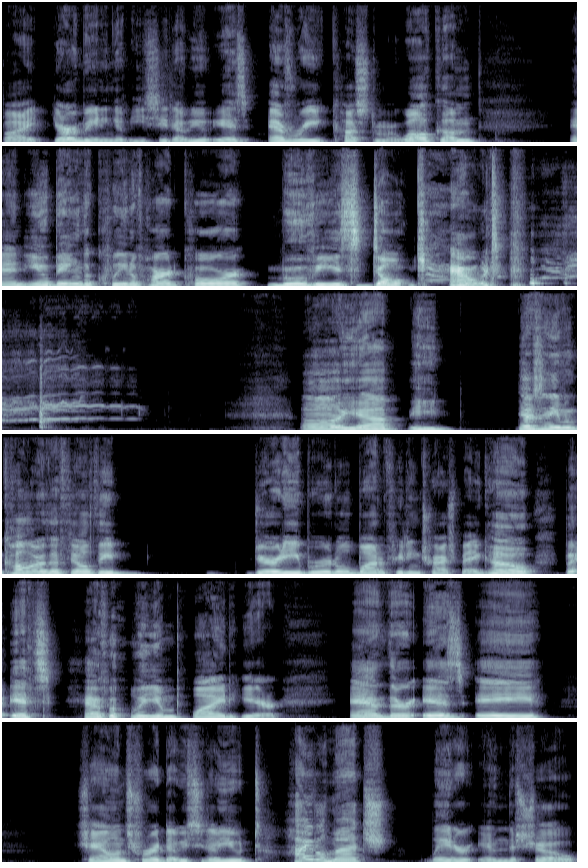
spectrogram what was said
by your meaning of ECW, is every customer welcome and you being the queen of hardcore movies don't count. oh yeah, he doesn't even call her the filthy, dirty, brutal, bottom feeding trash bag hoe, but it's heavily implied here. And there is a challenge for a WCW title match later in the show.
